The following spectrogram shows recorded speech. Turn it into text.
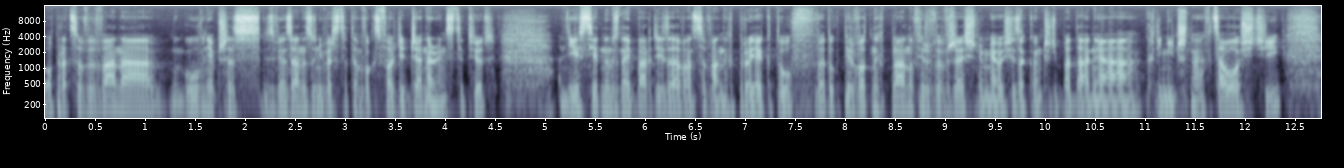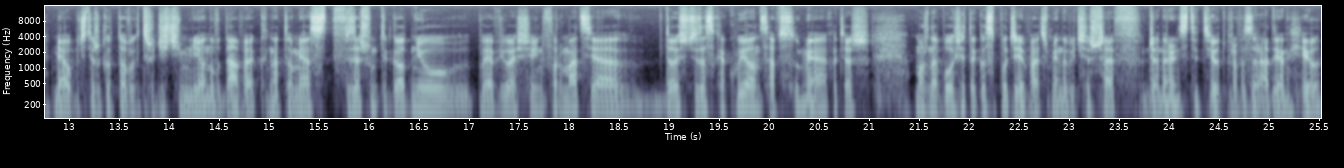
opracowywana głównie przez związany z Uniwersytetem w Oxfordzie Jenner Institute, jest jednym z najbardziej zaawansowanych projektów. Według pierwotnych planów już we wrześniu miały się zakończyć badania kliniczne w całości. Miało być też gotowych 30 milionów dawek, natomiast w zeszłym tygodniu pojawiła się informacja dość zaskakująca w sumie, chociaż można było się tego spodziewać. Mianowicie szef Jenner Institute, profesor Adrian Hill,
